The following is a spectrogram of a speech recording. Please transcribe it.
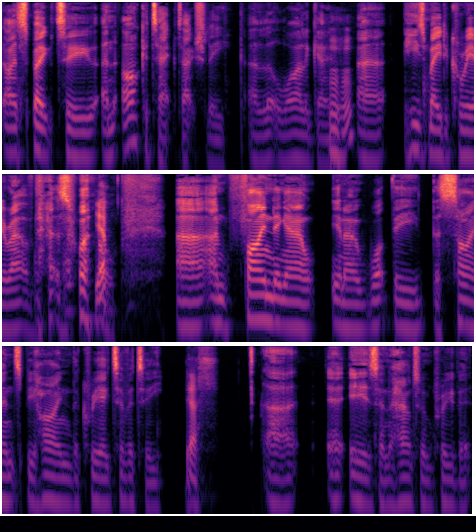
I, I, spoke to an architect actually a little while ago. Mm-hmm. Uh, he's made a career out of that as well. Yep. Uh, and finding out, you know, what the the science behind the creativity yes uh, is and how to improve it.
